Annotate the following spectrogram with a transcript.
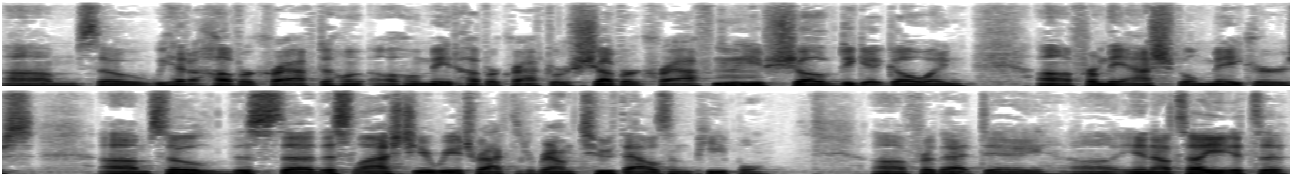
Um, so we had a hovercraft, a, ho- a homemade hovercraft or shovercraft that you shoved to get going uh, from the Asheville makers. Um, so this uh, this last year we attracted around two thousand people uh, for that day. Uh, and I'll tell you, it's a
